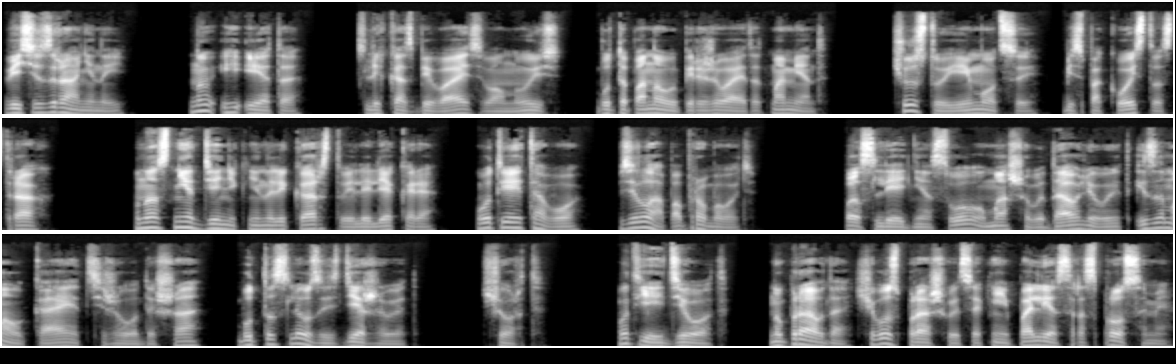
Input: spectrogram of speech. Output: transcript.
весь израненный. Ну и это. Слегка сбиваясь, волнуюсь, будто по новой переживая этот момент. Чувствую эмоции, беспокойство, страх. У нас нет денег ни на лекарства или лекаря. Вот я и того. Взяла попробовать. Последнее слово Маша выдавливает и замолкает, тяжело дыша, будто слезы сдерживает. Черт, вот я идиот. Ну правда, чего спрашивается, к ней полез с расспросами?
